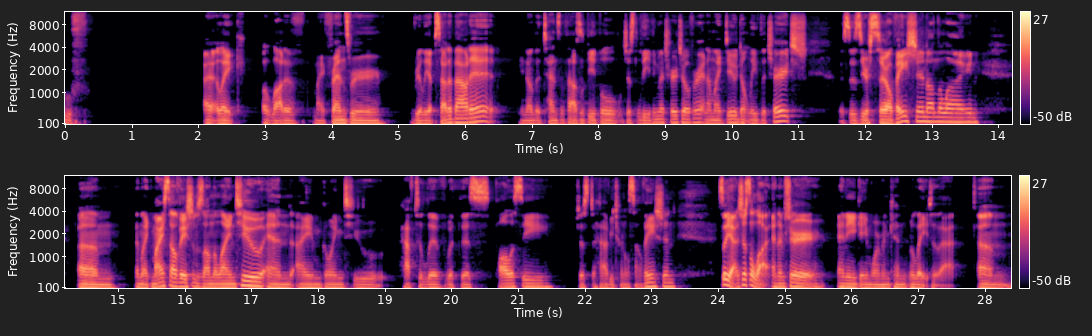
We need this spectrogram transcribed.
oof. I like a lot of my friends were really upset about it. You know, the tens of thousands of people just leaving the church over it, and I'm like, dude, don't leave the church. This is your salvation on the line. Um, and like my salvation is on the line too and i'm going to have to live with this policy just to have eternal salvation so yeah it's just a lot and i'm sure any gay mormon can relate to that um,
